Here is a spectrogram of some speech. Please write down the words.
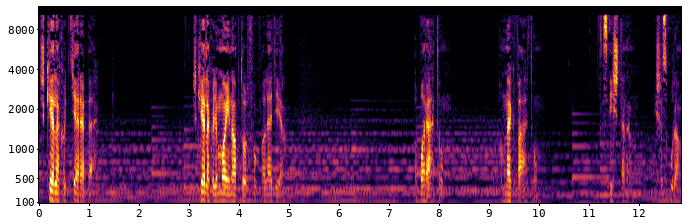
És kérlek, hogy gyere be. És kérlek, hogy a mai naptól fogva legyél a barátom, a megváltom, az Istenem és az Uram.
